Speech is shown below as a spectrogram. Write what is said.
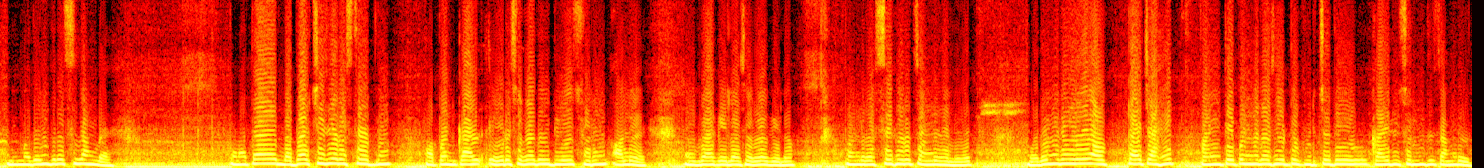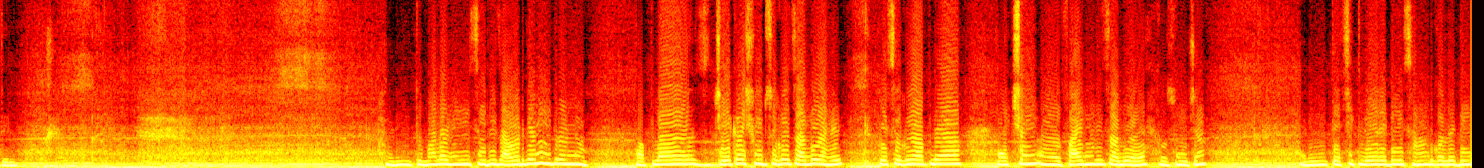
आणि मध्ये मध्ये रस्ता चांगला आहे. पण आता लडाखचे जे रस्ते आहेत ना आपण काल एवढं सगळं तर दिवस फिरून आलो आहे मुब्रा केलं सगळं केलं. पण रस्ते खरंच चांगले झाले आहेत. मध्ये मध्ये पॅच आहेत पण ते पण मला असं वाटतं पुढच्या ते काही दिवसांमध्ये चांगले होतील. आणि तुम्हाला ही सिरीज आवडते ना मित्रांनो? आपला जे काय शूट सगळं चालू आहे ते सगळं आपल्या ॲक्शन फायमध्ये चालू आहे ओसमोच्या आणि त्याची क्लिअरिटी साऊंड क्वालिटी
